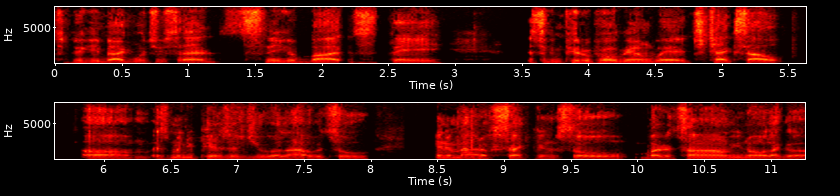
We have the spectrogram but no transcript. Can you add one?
to piggyback what you said, sneaker bots they it's a computer program where it checks out um, as many pairs as you allow it to in a matter of seconds. So by the time you know, like a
